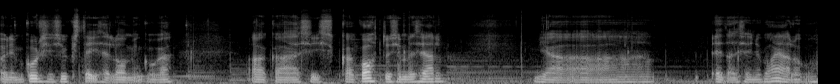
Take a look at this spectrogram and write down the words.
olime kursis üksteise loominguga, aga siis ka kohtusime seal ja edasi on juba ajalugu.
